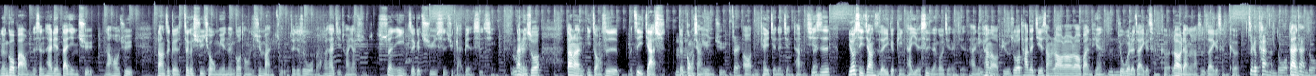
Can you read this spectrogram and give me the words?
能够把我们的生态链带进去，然后去让这个这个需求我们也能够同时去满足，这就是我们和泰集团要去顺应这个趋势去改变的事情。那你说，当然一种是自己驾驶的共享运具，对哦，你可以节能减碳，其实。C 这样子的一个平台也是能够节能减碳。你看到，比如说他在街上绕绕绕半天，就为了载一个乘客，绕两个小时载一个乘客，这个碳很多，但碳多，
